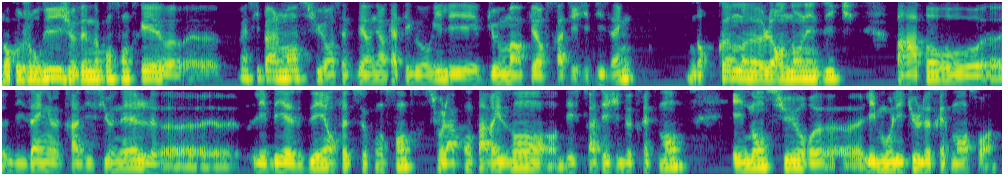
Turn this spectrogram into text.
Donc aujourd'hui, je vais me concentrer principalement sur cette dernière catégorie, les biomarqueurs Strategy Design. Donc, comme euh, leur nom l'indique, par rapport au euh, design traditionnel, euh, les BSD en fait se concentrent sur la comparaison des stratégies de traitement et non sur les molécules de traitement en soi.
